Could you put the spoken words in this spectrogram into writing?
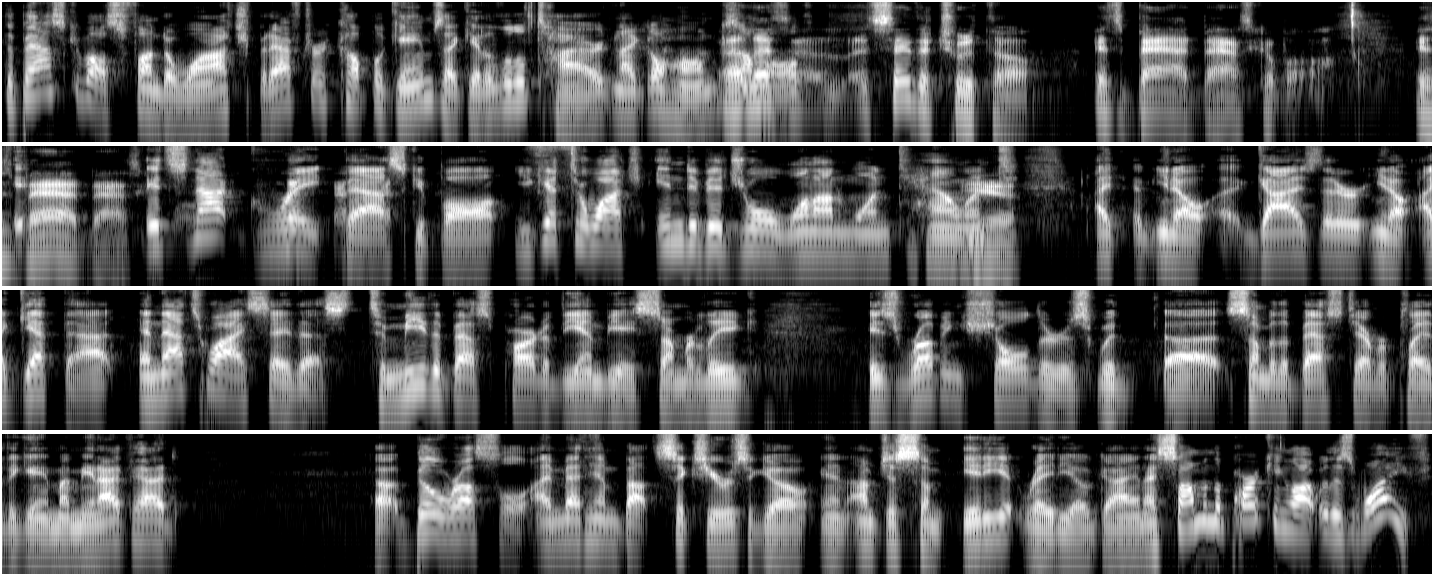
the basketball's fun to watch, but after a couple games, I get a little tired and I go home. Uh, I'm let's, old. uh, let's say the truth, though. It's bad basketball. It's bad basketball. It's not great basketball. You get to watch individual one-on-one talent. Yeah. I, you know, uh, guys that are, you know, I get that. And that's why I say this. To me, the best part of the NBA Summer League is rubbing shoulders with, uh, some of the best to ever play the game. I mean, I've had, uh, Bill Russell, I met him about six years ago and I'm just some idiot radio guy. And I saw him in the parking lot with his wife.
